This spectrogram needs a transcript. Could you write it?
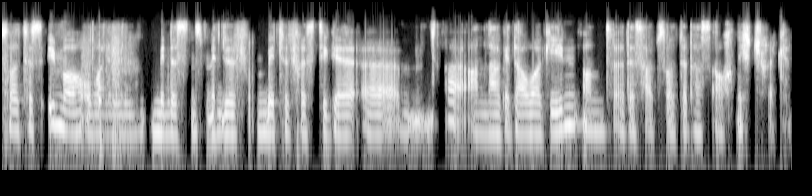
sollte es immer um eine mindestens mittel, mittelfristige ähm, äh, Anlagedauer gehen. Und äh, deshalb sollte das auch nicht schrecken.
